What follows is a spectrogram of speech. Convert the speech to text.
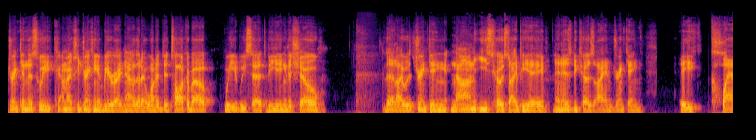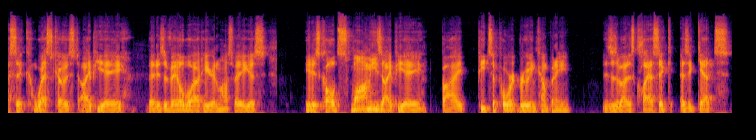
drinking this week. I'm actually drinking a beer right now that I wanted to talk about. We we said at the beginning of the show that I was drinking non East Coast IPA, and it is because I am drinking a classic West Coast IPA that is available out here in Las Vegas. It is called Swami's IPA by Pizza Port Brewing Company. This is about as classic as it gets.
